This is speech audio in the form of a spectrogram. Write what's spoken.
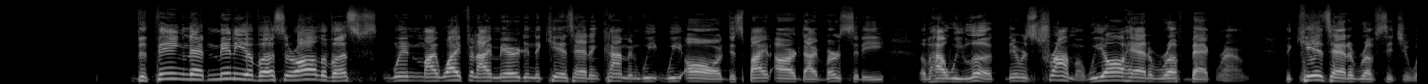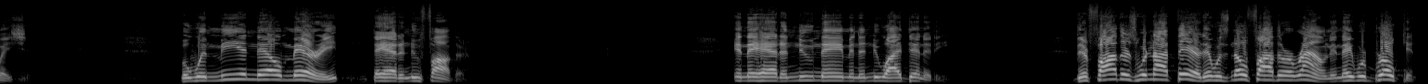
the thing that many of us, or all of us, when my wife and I married and the kids had in common, we, we all, despite our diversity of how we look, there was trauma. We all had a rough background. The kids had a rough situation. But when me and Nell married, they had a new father and they had a new name and a new identity. Their fathers were not there, there was no father around, and they were broken.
